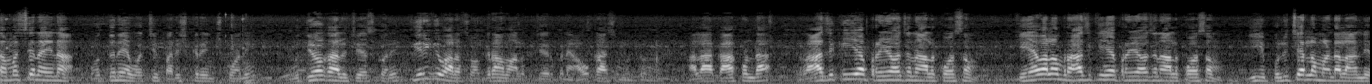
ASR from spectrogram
సమస్యనైనా పొద్దునే వచ్చి పరిష్కరించుకొని ఉద్యోగాలు చేసుకొని తిరిగి వాళ్ళ స్వగ్రామాలకు చేరుకునే అవకాశం ఉంటుంది. అలా కాకుండా రాజకీయ ప్రయోజనాల కోసం కేవలం రాజకీయ ప్రయోజనాల కోసం ఈ పులిచెర్ల మండలాన్ని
